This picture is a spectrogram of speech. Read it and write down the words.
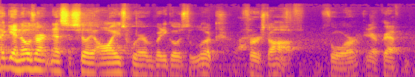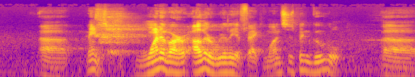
again, those aren't necessarily always where everybody goes to look first off for an aircraft uh, maintenance. One of our other really effective ones has been Google. Uh,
